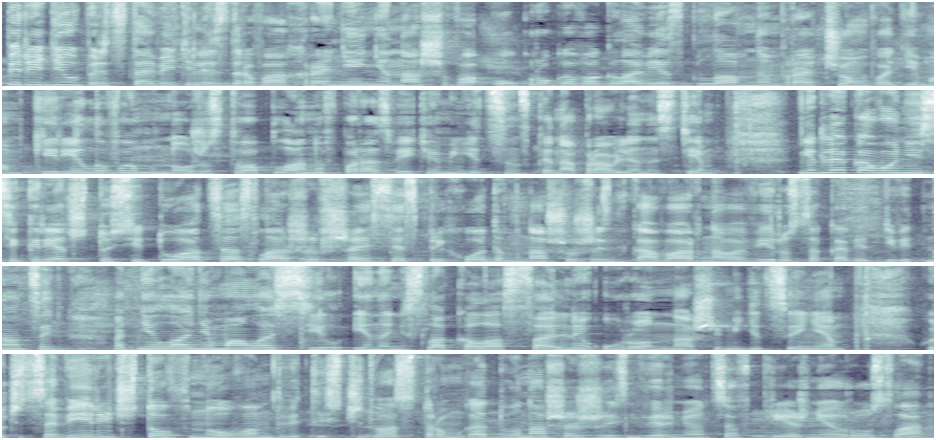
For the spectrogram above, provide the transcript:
Впереди у представителей здравоохранения нашего округа во главе с главным врачом Вадимом Кирилловым множество планов по развитию медицинской направленности. Ни для кого не секрет, что ситуация, сложившаяся с приходом в нашу жизнь коварного вируса COVID-19, отняла немало сил и нанесла колоссальный урон нашей медицине. Хочется верить, что в новом 2022 году наша жизнь вернется в прежнее русло,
